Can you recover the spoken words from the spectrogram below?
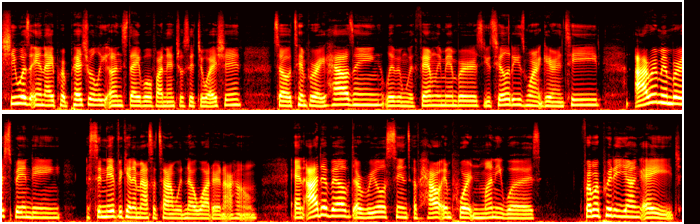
she was in a perpetually unstable financial situation. So, temporary housing, living with family members, utilities weren't guaranteed. I remember spending significant amounts of time with no water in our home. And I developed a real sense of how important money was from a pretty young age.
